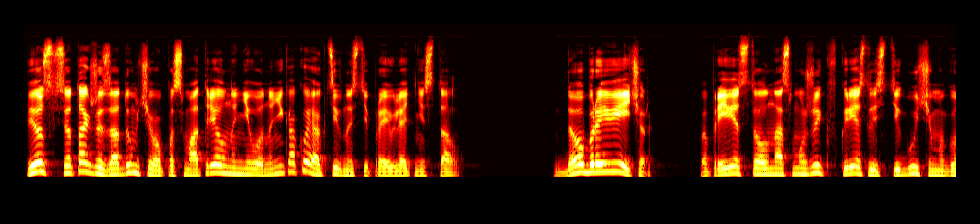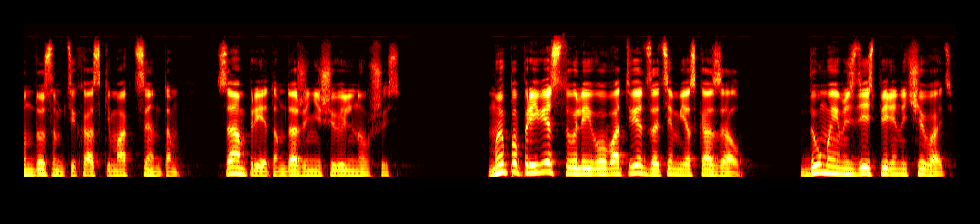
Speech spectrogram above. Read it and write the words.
Пес все так же задумчиво посмотрел на него, но никакой активности проявлять не стал. «Добрый вечер!» — поприветствовал нас мужик в кресле с тягучим и гундосом техасским акцентом, сам при этом даже не шевельнувшись. Мы поприветствовали его в ответ, затем я сказал. «Думаем здесь переночевать.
